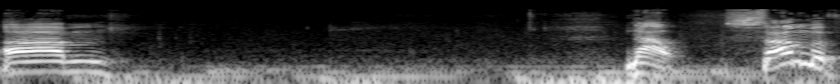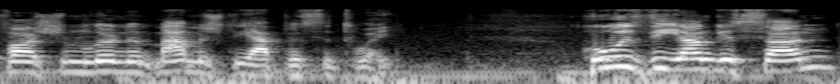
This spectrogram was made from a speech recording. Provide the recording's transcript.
Um, now, some of Farshim learn it mamish the opposite way. Who is the youngest son?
